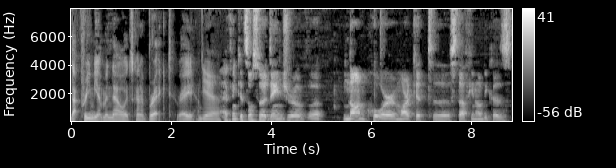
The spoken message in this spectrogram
that premium and now it's kind of bricked, right? yeah. I think it's also a danger of uh, non-core market uh, stuff, you know, because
